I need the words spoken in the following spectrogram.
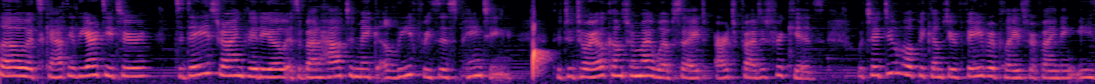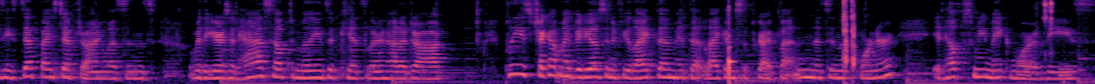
Hello, it's Kathy the art teacher. Today's drawing video is about how to make a leaf resist painting. The tutorial comes from my website, Art Projects for Kids, which I do hope becomes your favorite place for finding easy step-by-step -step drawing lessons. Over the years, it has helped millions of kids learn how to draw. Please check out my videos and if you like them, hit that like and subscribe button that's in the corner. It helps me make more of these.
